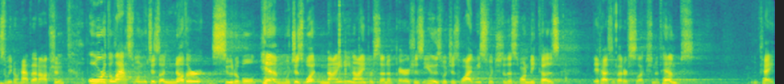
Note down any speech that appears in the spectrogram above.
so we don't have that option. Or the last one, which is another suitable hymn, which is what 99% of parishes use, which is why we switched to this one because it has a better selection of hymns. Okay?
